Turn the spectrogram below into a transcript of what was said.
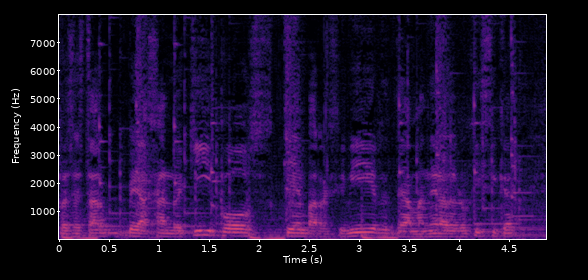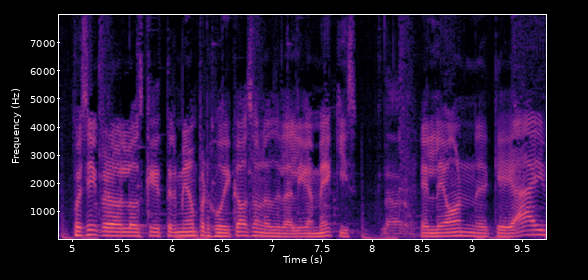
Pues estar viajando equipos, quién va a recibir, de la manera de logística. Pues sí, pero los que terminaron perjudicados son los de la Liga MX. Claro. El León, que, ay,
